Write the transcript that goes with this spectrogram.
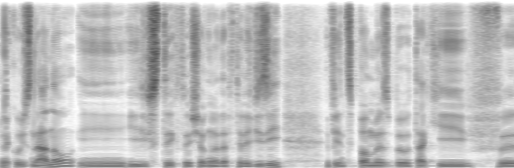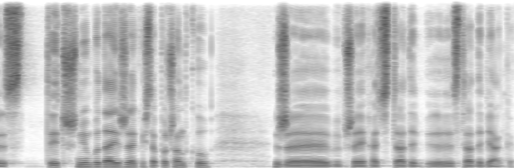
jakąś znaną i, i z tych, które się ogląda w telewizji, więc pomysł był taki w styczniu bodajże, jakoś na początku, żeby przejechać Stradę, y, Stradę Biankę.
